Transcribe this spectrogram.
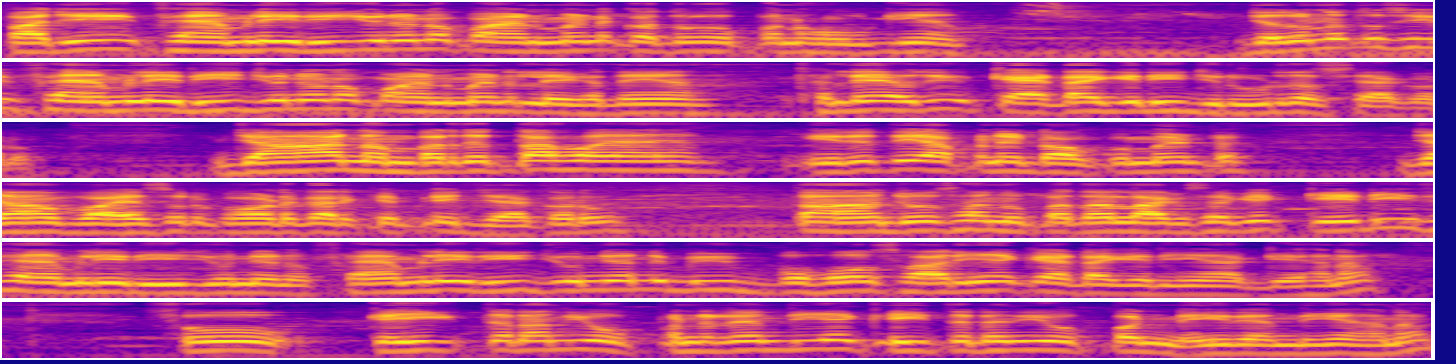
ਭਾਜੀ ਫੈਮਿਲੀ ਰੀਯੂਨੀਅਨ ਅਪਾਇੰਟਮੈਂਟ ਕਦੋਂ ਓਪਨ ਹੋਊਗੀਆਂ? ਜਦੋਂ ਨਾ ਤੁਸੀਂ ਫੈਮਿਲੀ ਰੀਯੂਨੀਅਨ ਅਪਾਇੰਟਮੈਂਟ ਲਿਖਦੇ ਆ, ਥੱਲੇ ਉਹਦੀ ਕੈਟਾਗਰੀ ਜ਼ਰੂਰ ਦੱਸਿਆ ਕਰੋ। ਜਾਂ ਨੰਬਰ ਦਿੱਤਾ ਹੋਇਆ ਹੈ ਇਹਦੇ ਤੇ ਆਪਣੇ ਡਾਕੂਮੈਂਟ ਜਾਂ ਵਾਇਸ ਰਿਕਾਰਡ ਕਰਕੇ ਭੇਜਿਆ ਕਰੋ, ਤਾਂ ਜੋ ਸਾਨੂੰ ਪਤਾ ਲੱਗ ਸਕੇ ਕਿਹੜੀ ਫੈਮਿਲੀ ਰੀਯੂਨੀਅਨ ਫੈਮਿਲੀ ਰੀਯੂਨੀਅਨ ਵੀ ਬਹੁਤ ਸਾਰੀਆਂ ਕੈਟਾਗਰੀਆਂ ਅੱਗੇ, ਹਨਾ? ਸੋ ਕਈ ਤਰ੍ਹਾਂ ਦੀ ਓਪਨ ਰਹਿੰਦੀ ਹੈ, ਕਈ ਤਰ੍ਹਾਂ ਦੀ ਓਪਨ ਨਹੀਂ ਰਹਿੰਦੀਆਂ, ਹਨਾ?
